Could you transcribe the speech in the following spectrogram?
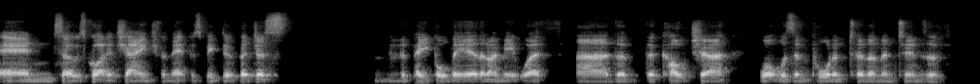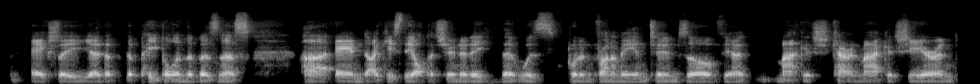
And so it was quite a change from that perspective, but just the people there that I met with, uh, the the culture, what was important to them in terms of actually, you know, the, the people in the business, uh, and I guess the opportunity that was put in front of me in terms of you know market current market share and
